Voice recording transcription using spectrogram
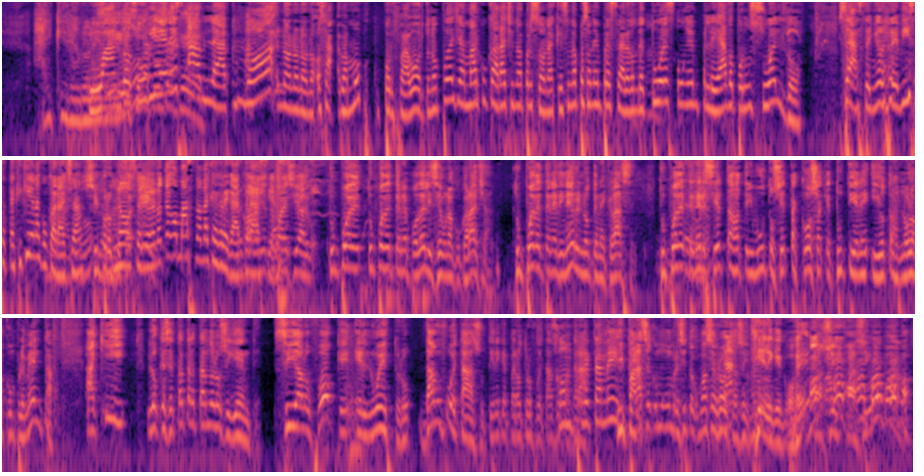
Ay, qué duro. Cuando tú vienes a hablar, no, no, no, no, no, o sea, vamos, por favor, tú no puedes llamar cucaracha a una persona que es una persona empresaria donde tú eres un empleado por un sueldo. O sea, señor, revísate. Aquí quién es la cucaracha. Sí, pero no, señor, no tengo más nada que agregar. Gracias. yo te voy a decir algo. Tú puedes, tú puedes tener poder y ser una cucaracha. Tú puedes tener dinero y no tener clase. Tú puedes tener ciertos atributos, ciertas cosas que tú tienes y otras no las complementas. Aquí lo que se está tratando es lo siguiente. Si a los foques el nuestro da un fuetazo, tiene que esperar otro fuetazo Completamente. y pararse como un hombrecito, como hace Rocha. Así. Tiene que coger. Así, así,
